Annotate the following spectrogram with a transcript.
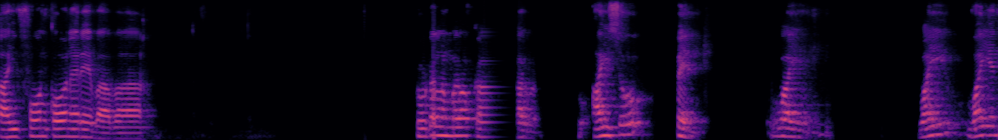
iPhone कौन है रे बाबा टोटल नंबर ऑफ़ कार्बन तो iso pent Y N Y Y N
